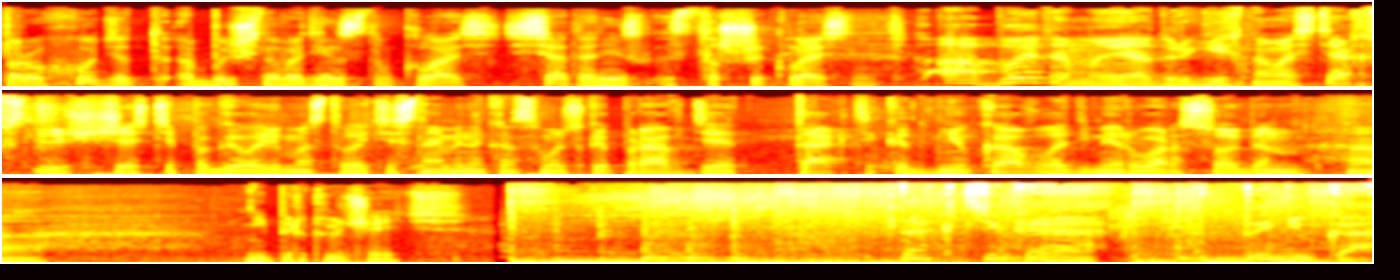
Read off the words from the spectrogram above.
проходят обычно в 11 классе. 10 они старшеклассники. Об этом и о других других новостях в следующей части поговорим. Оставайтесь с нами на «Комсомольской правде». Тактика Днюка, Владимир Варсобин. А, не переключайтесь. Тактика Данюка.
